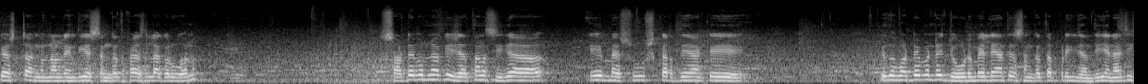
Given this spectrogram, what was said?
ਕਿਸ ਢੰਗ ਨਾਲ ਲੈਂਦੀ ਹੈ, ਸੰਗਤ ਫੈਸਲਾ ਕਰੂ, ਹਨ? ਸਾਡੇ ਵੱਲੋਂ ਇੱਕ ਯਤਨ ਸੀਗਾ, ਇਹ ਮਹਿਸੂਸ ਕਰਦੇ ਆ ਕਿ ਜਦੋਂ ਵੱਡੇ ਵੱਡੇ ਜੋੜ ਮੇਲਿਆਂ ਤੇ ਸੰਗਤ ਆਪਣੀ ਜਾਂਦੀ ਹੈ ਨਾ ਜੀ,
